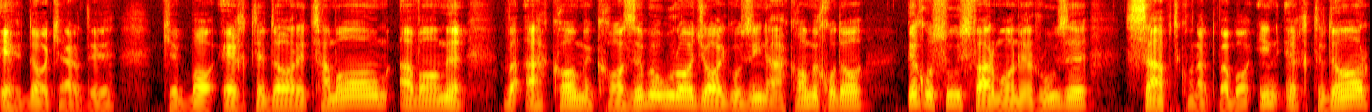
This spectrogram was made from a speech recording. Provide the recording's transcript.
اهدا کرده که با اقتدار تمام اوامر و احکام کاذب او را جایگزین احکام خدا به خصوص فرمان روز ثبت کند و با این اقتدار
